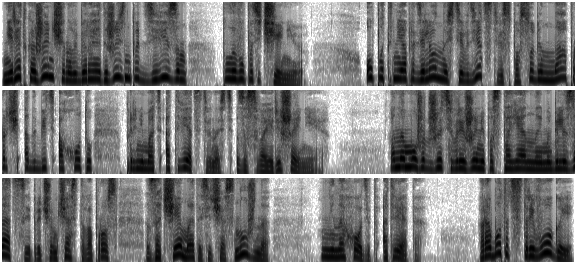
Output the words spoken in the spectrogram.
Нередко женщина выбирает жизнь под девизом «плыву по течению». Опыт неопределенности в детстве способен напрочь отбить охоту принимать ответственность за свои решения. Она может жить в режиме постоянной мобилизации, причем часто вопрос «зачем это сейчас нужно?» не находит ответа. Работать с тревогой,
